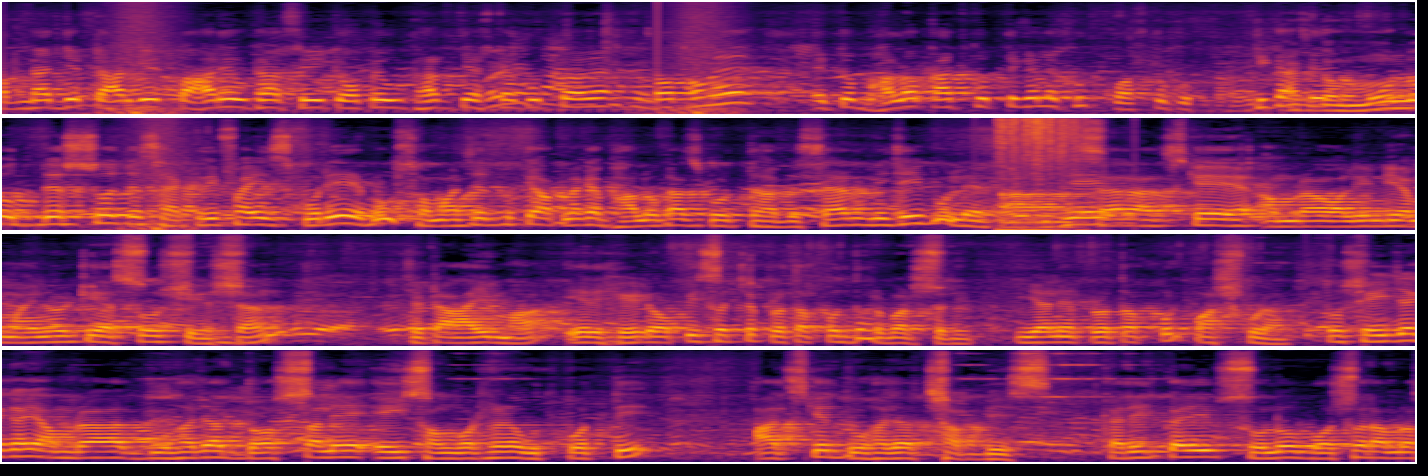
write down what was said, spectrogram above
আপনার যে টার্গেট পাহাড়ে ওঠার সেই টপে ওঠার চেষ্টা করতে হবে। প্রথমে একটু ভালো কাজ করতে গেলে খুব কষ্ট করতে হবে ঠিক আছে? একদম মূল উদ্দেশ্য যে স্যাক্রিফাইস করে এবং সমাজের পক্ষে আপনাকে ভালো কাজ করতে হবে। স্যার নিজেই বললেন যে স্যার আজকে আমরা অল ইন্ডিয়া মাইনরিটি অ্যাসোসিয়েশন যেটা আইমা এর হেড অফিস হচ্ছে প্রতাপপুর দরবার শরীফ ইয়ানে প্রতাপপুর পাঁশকুড়া। তো সেই জায়গায় আমরা দু হাজার দশ সালে এই সংগঠনের উৎপত্তি আজকে দু হাজার ছাব্বিশ। করিব করিব ষোলো বছর আমরা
